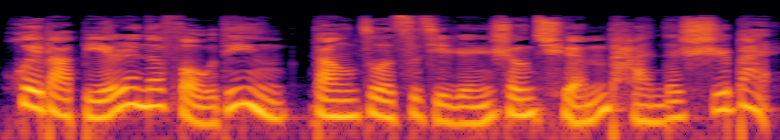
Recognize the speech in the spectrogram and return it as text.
会把别人的否定当做自己人生全盘的失败。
